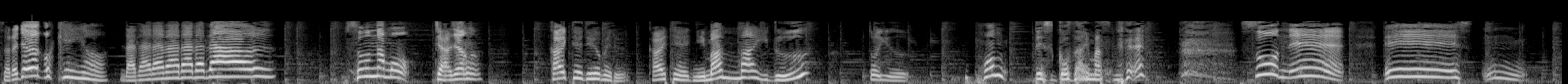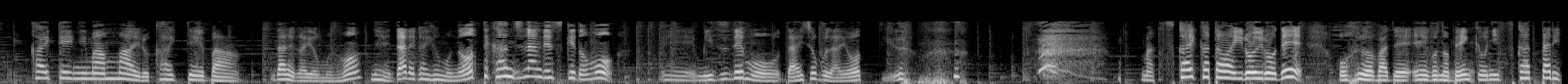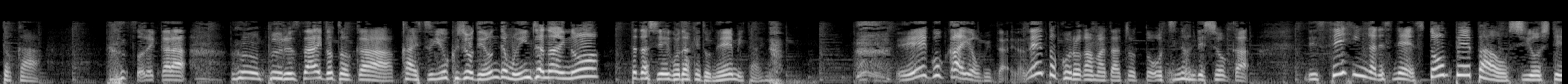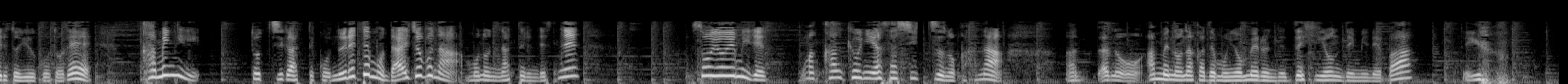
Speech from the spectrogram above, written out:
それではごきげんよう。ラララララララー。そんなも、じゃじゃん。海底で読める、海底2万マイルという本ですございますね。そうね。えー、うん。海底2万マイル海底版。誰が読むの？ねえ、誰が読むの？って感じなんですけども、えー、水でも大丈夫だよっていう まあ、使い方はいろいろで、お風呂場で英語の勉強に使ったりとか、それから、うん、プールサイドとか、海水浴場で読んでもいいんじゃないの？ただし英語だけどね、みたいな。英語かよ、みたいなね、ところがまたちょっとオチなんでしょうか。で、製品がですね、ストーンペーパーを使用しているということで、紙にと違ってこう濡れても大丈夫なものになってるんですね。そういう意味で、まあ、環境に優しいっつうのかな。あ、あの、雨の中でも読めるんで、ぜひ読んでみれば、っていう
